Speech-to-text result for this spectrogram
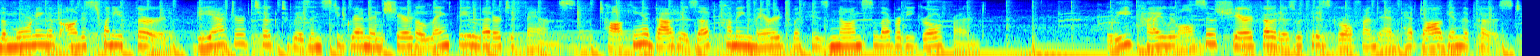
the morning of August 23, the actor took to his Instagram and shared a lengthy letter to fans, talking about his upcoming marriage with his non-celebrity girlfriend. Lee Kiwoo. also shared photos with his girlfriend and pet dog in the post.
